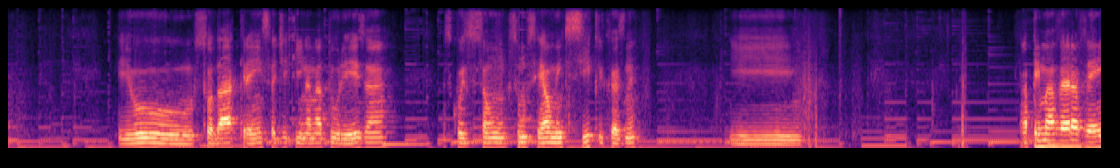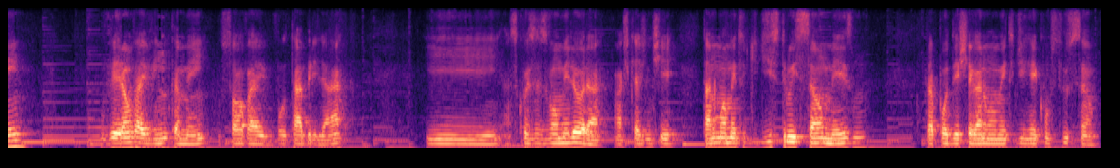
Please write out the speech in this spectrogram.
Eu sou da crença de que na natureza as coisas são, são realmente cíclicas, né? E a primavera vem, o verão vai vir também, o sol vai voltar a brilhar e as coisas vão melhorar. Acho que a gente está no momento de destruição mesmo, para poder chegar no momento de reconstrução.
